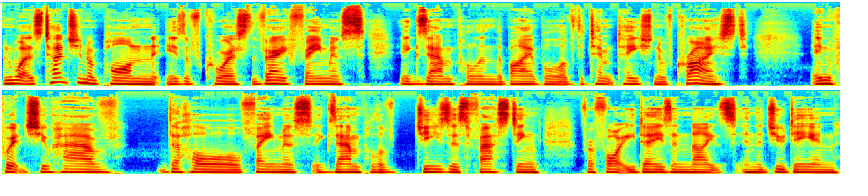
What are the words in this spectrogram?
And what is touching upon is, of course, the very famous example in the Bible of the temptation of Christ, in which you have the whole famous example of Jesus fasting for 40 days and nights in the Judean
